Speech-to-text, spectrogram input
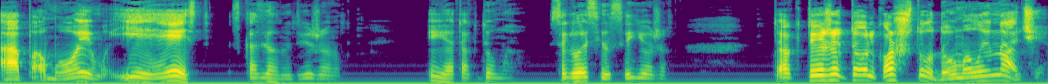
А по-моему, есть, сказал медвежонок. И я так думаю, согласился ежик. Так ты же только что думал иначе.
